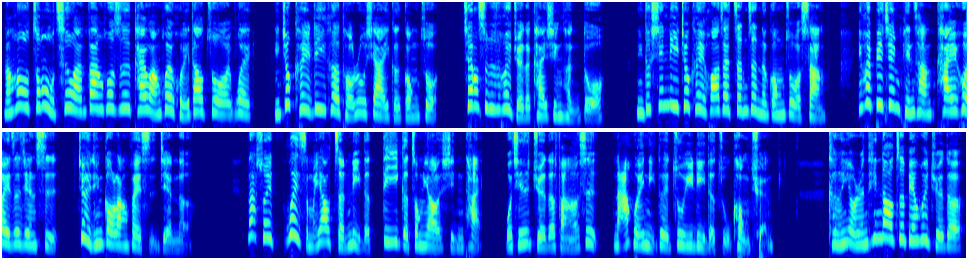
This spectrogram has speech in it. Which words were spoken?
然后中午吃完饭或是开完会回到座位，你就可以立刻投入下一个工作，这样是不是会觉得开心很多？你的心力就可以花在真正的工作上，因为毕竟平常开会这件事就已经够浪费时间了。那所以为什么要整理的第一个重要的心态，我其实觉得反而是拿回你对注意力的主控权。可能有人听到这边会觉得，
